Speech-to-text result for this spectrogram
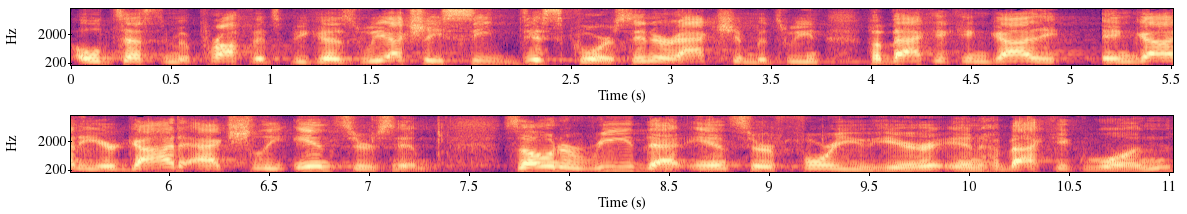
Old Testament prophets because we actually see discourse, interaction between Habakkuk and God, and God here. God actually answers him. So I want to read that answer for you here in Habakkuk 1,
